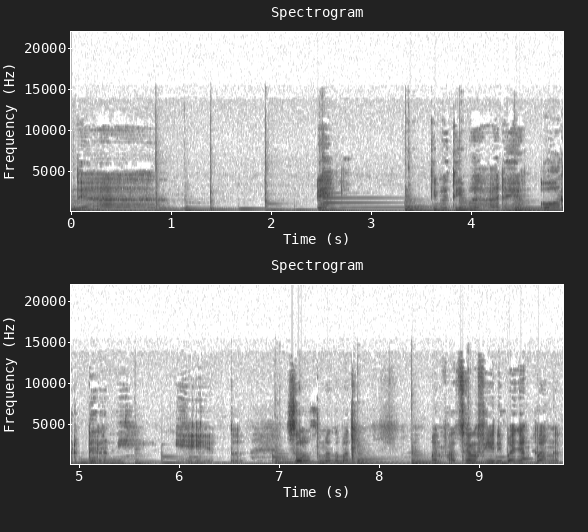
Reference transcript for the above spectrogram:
dan eh, tiba-tiba ada yang order nih, gitu. So, teman-teman, manfaat selfie ini banyak banget.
